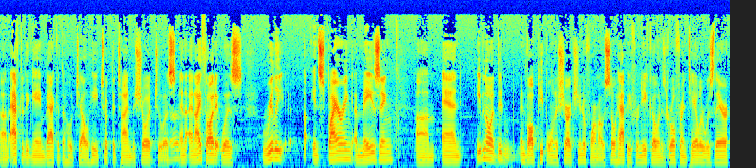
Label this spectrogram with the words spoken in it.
um, after the game back at the hotel, he took the time to show it to us, and and I thought it was really uh, inspiring, amazing, um, and even though it didn't involve people in a Sharks uniform, I was so happy for Nico and his girlfriend Taylor was there,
